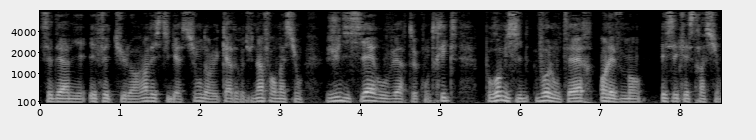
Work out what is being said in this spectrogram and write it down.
Ces derniers effectuent leur investigation dans le cadre d'une information judiciaire ouverte contre X pour homicide volontaire, enlèvement et séquestration.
